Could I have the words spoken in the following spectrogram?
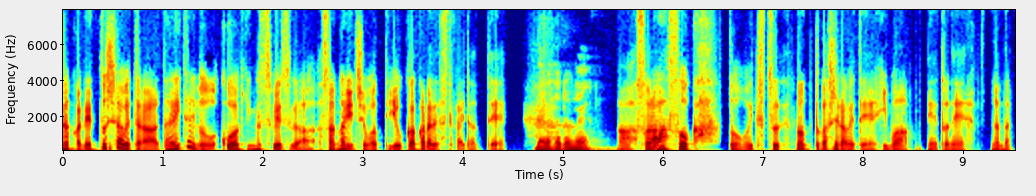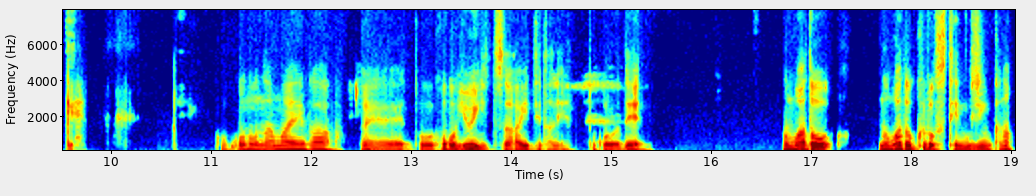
なんかネット調べたら、大体のコワーキングスペースが三が日終わって4日からですって書いてあって、なるほどね。あ、そらそうか、と思いつつ、なんとか調べて、今、えっとね、なんだっけ、ここの名前が、えっと、ほぼ唯一空いてたね、ところで、ノマド、ノマドクロス天神かな？っ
